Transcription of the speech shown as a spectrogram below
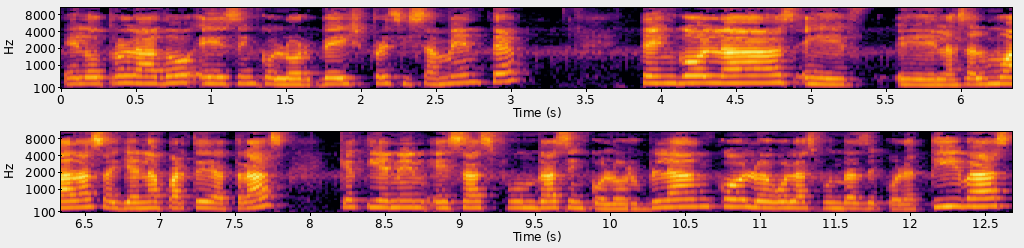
El otro lado es en color beige precisamente. Tengo las, eh, eh, las almohadas allá en la parte de atrás que tienen esas fundas en color blanco. Luego las fundas decorativas.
